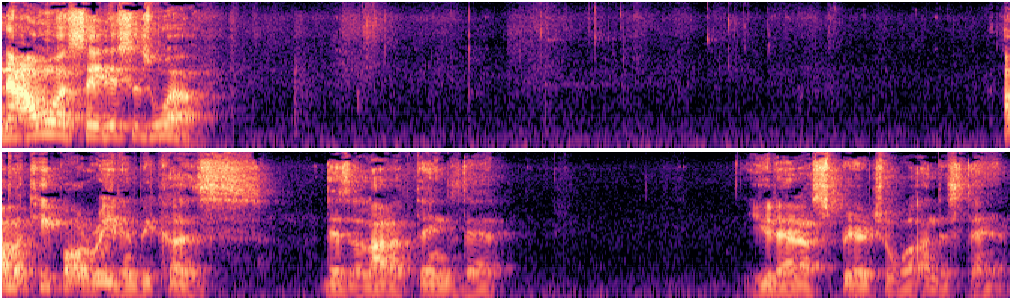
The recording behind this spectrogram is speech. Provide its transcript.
Now, I want to say this as well. I'm to keep on reading because there's a lot of things that you that are spiritual will understand.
